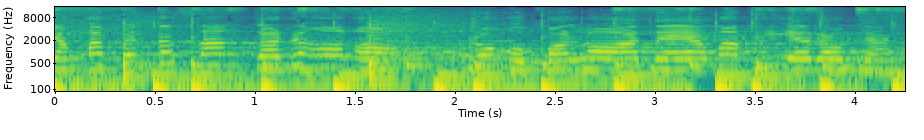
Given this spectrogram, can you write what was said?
ยังมาเป็นตะสังกระดอกรูปปลอแต่ว่าพี่เราจป้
